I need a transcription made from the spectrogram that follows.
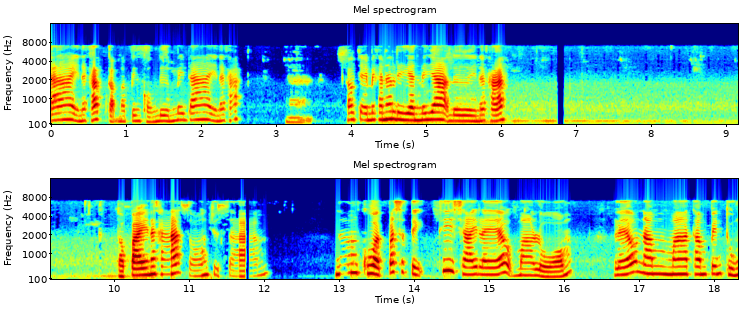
ได้นะครับกลับมาเป็นของเดิมไม่ได้นะคะเข้าใจไหมคะนักเรียนไม่ยากเลยนะคะ ต่อไปนะคะ 2.3 นำขวดพลาสติกที่ใช้แล้วมาหลอม แล้วนำมาทำเป็นถุง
